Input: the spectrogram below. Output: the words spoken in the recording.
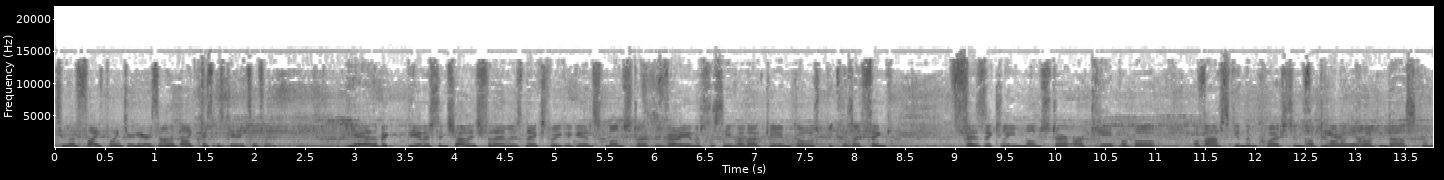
to a five pointer here, it's not a bad Christmas period so far. Yeah, the big, the interesting challenge for them is next week against Munster. It'll be very interesting to see how that game goes because I think physically Munster are capable of asking them questions Up that Connacht yeah. couldn't ask them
